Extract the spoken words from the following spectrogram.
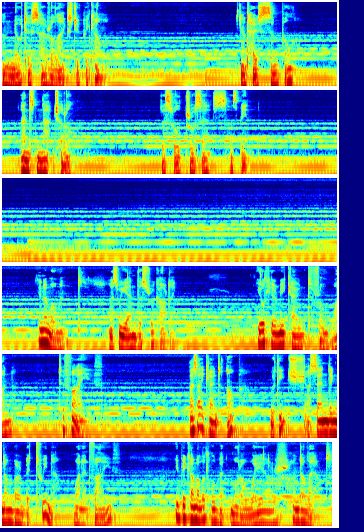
And notice how relaxed you become, and how simple and natural this whole process has been. In a moment, as we end this recording, you'll hear me count from one to five. As I count up, with each ascending number between one and five, you become a little bit more aware and alert.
